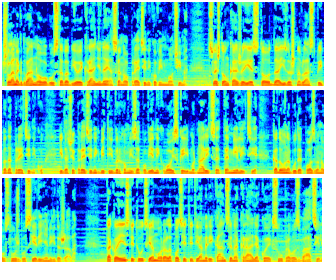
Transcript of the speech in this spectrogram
Članak 2 novog ustava bio je krajnje nejasan o predsjednikovim moćima. Sve što on kaže je to da izvršna vlast pripada predsjedniku i da će predsjednik biti vrhovni zapovjednik vojske i mornarice te milicije kada ona bude pozvana u službu Sjedinjenih država. Takva je institucija morala podsjetiti Amerikance na kralja kojeg su upravo zbacili.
